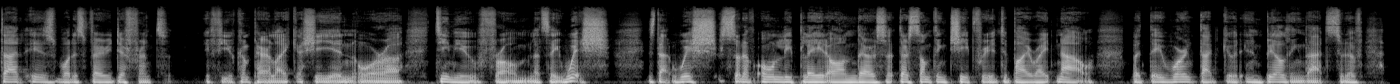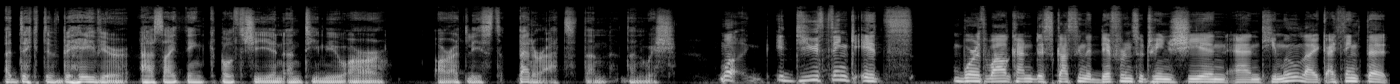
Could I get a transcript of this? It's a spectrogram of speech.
that is what is very different if you compare like a Shein or a Temu from, let's say, Wish, is that Wish sort of only played on there's, there's something cheap for you to buy right now, but they weren't that good in building that sort of addictive behavior as I think both Shein and Temu are, are at least better at than, than Wish. Well, do you think it's worthwhile kind of discussing the difference between Shein and Temu? Like, I think that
